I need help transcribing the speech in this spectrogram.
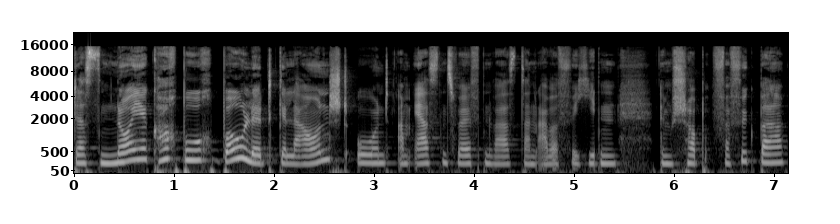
das neue Kochbuch Bowlet gelauncht und am 1.12. war es dann aber für jeden im Shop verfügbar.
